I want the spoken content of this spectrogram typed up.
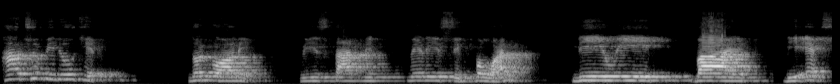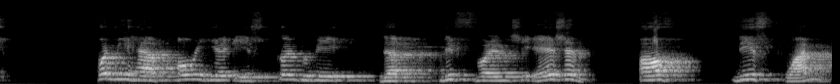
How should we do it? Don't worry. We start with very simple one. Dv by dx. What we have over here is going to be the differentiation of this one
